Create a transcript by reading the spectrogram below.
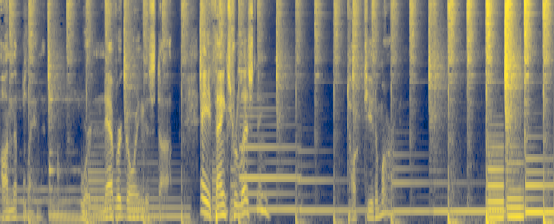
on the planet. We're never going to stop. Hey, thanks for listening. Talk to you tomorrow. Thank you.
